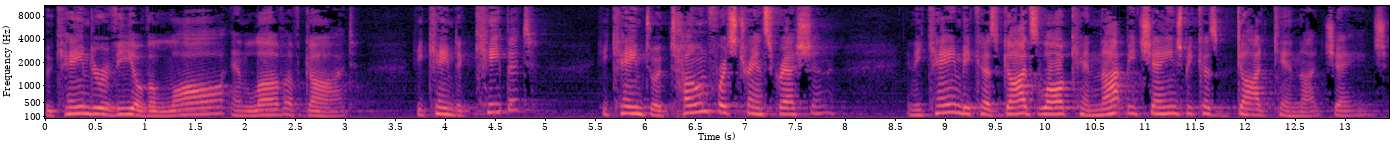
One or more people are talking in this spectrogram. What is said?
who came to reveal the law and love of God. He came to keep it, He came to atone for its transgression, and He came because God's law cannot be changed because God cannot change.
